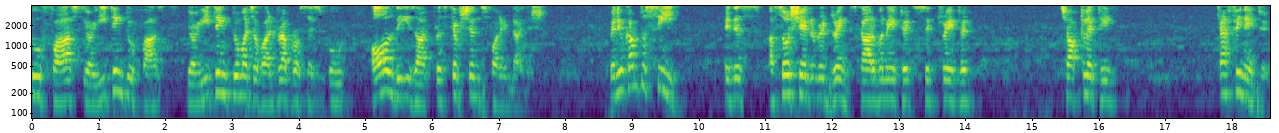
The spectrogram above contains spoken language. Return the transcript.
too fast. You're eating too fast. You're eating too much of ultra processed food all these are prescriptions for indigestion. When you come to C, it is associated with drinks, carbonated, citrated, chocolatey, caffeinated,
